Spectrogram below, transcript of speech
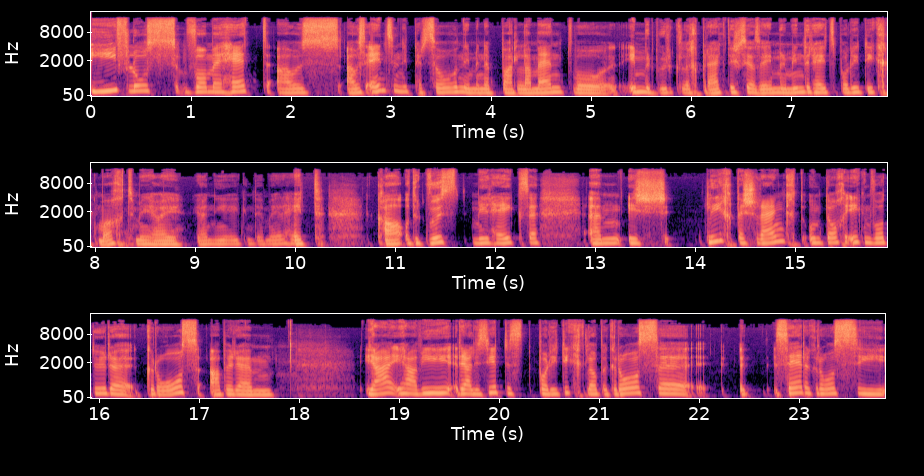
Einfluss, den man hat als, als einzelne Person in einem Parlament, wo immer bürgerlich prägt ist, also immer Minderheitspolitik gemacht, wir haben ja nie irgendeine Mehrheit gehabt, oder gewusst, wir haben sie, ähm, ist gleich beschränkt und doch irgendwo durch gross, aber ähm, ja, ich habe wie realisiert, dass die Politik, glaube ich, eine grosse sehr eine grosse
